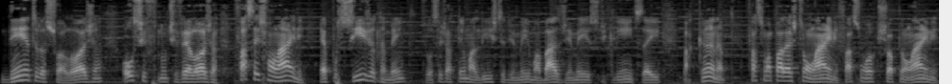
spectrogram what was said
dentro da sua loja, ou se não tiver loja, faça isso online. É possível também. Se você já tem uma lista de e-mail, uma base de e-mails de clientes aí bacana, faça uma palestra online, faça um workshop online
